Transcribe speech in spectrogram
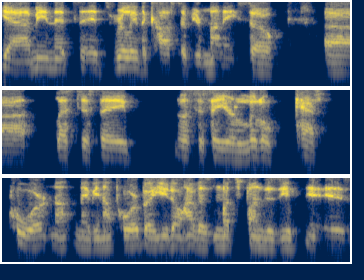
yeah, I mean it's it's really the cost of your money. So uh, let's just say let's just say you're a little cash poor, not maybe not poor, but you don't have as much funds as you as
